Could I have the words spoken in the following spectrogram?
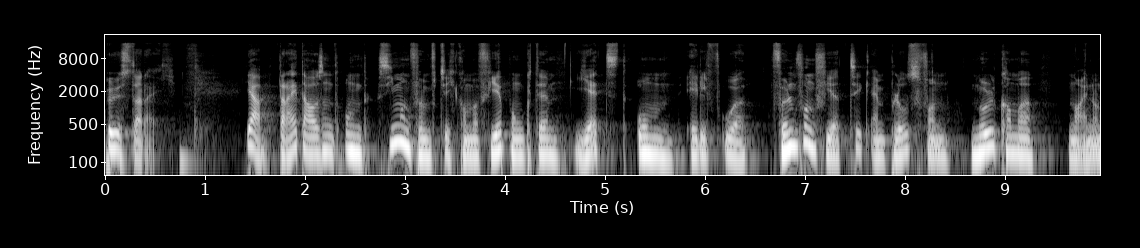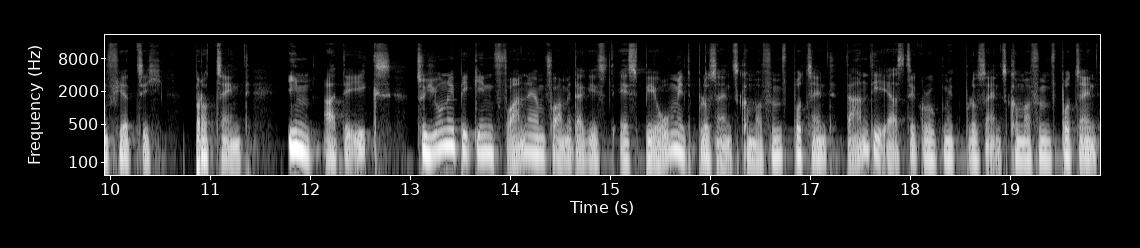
Österreich. Ja, 3057,4 Punkte, jetzt um 11.45 Uhr, ein Plus von 0,49 Prozent. Im ATX zu Junibeginn vorne am Vormittag ist SBO mit plus 1,5 Prozent, dann die erste Group mit plus 1,5 Prozent,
